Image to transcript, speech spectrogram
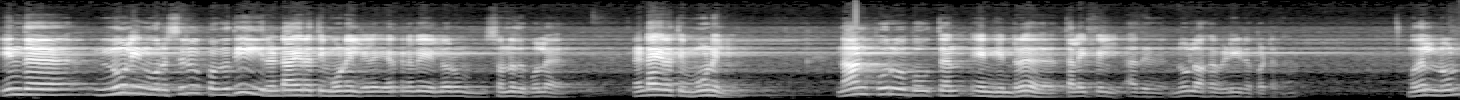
இந்த நூலின் ஒரு சிறு பகுதி ரெண்டாயிரத்தி மூணில் ஏற்கனவே எல்லோரும் சொன்னது போல ரெண்டாயிரத்தி மூணில் நான் பூர்வ பௌத்தன் என்கின்ற தலைப்பில் அது நூலாக வெளியிடப்பட்டது. முதல் நூல்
